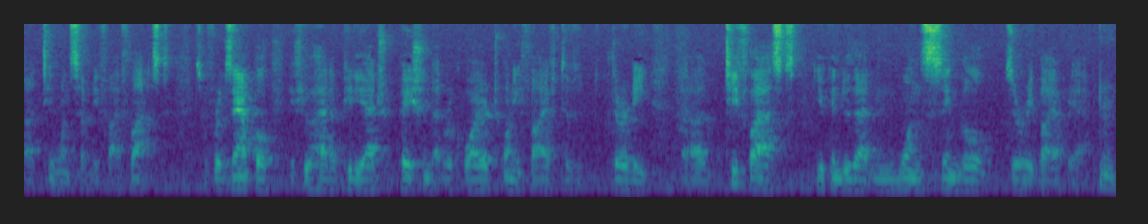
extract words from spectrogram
uh, T175 flasks. So, for example, if you had a pediatric patient that required 25 to 30 uh, T flasks, you can do that in one single Xuri bioreactor. Mm.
